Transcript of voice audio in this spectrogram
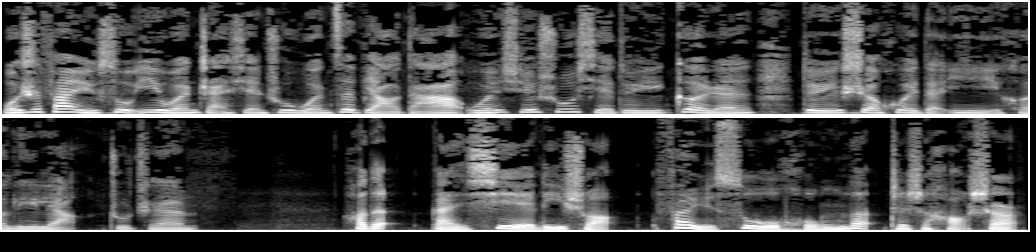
我是范雨素一文展现出文字表达、文学书写对于个人、对于社会的意义和力量。”主持人，好的，感谢李爽。范雨素红了，这是好事儿，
